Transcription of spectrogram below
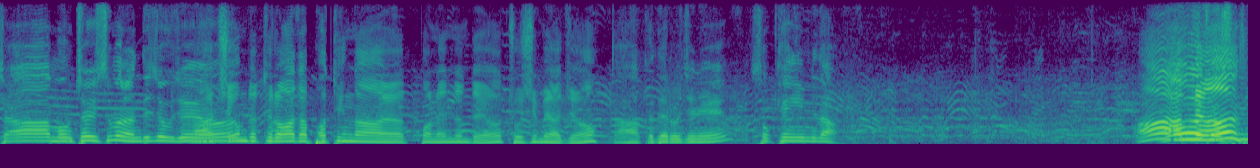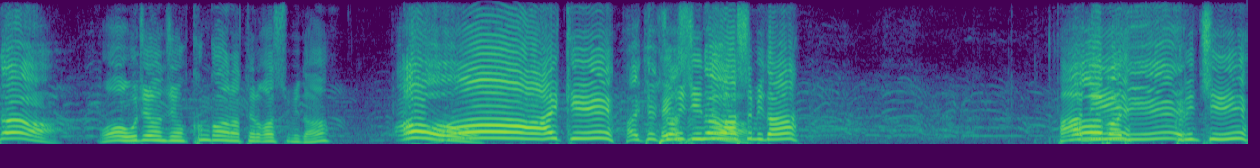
자 멈춰 있으면 안 되죠 우재현. 아 지금도 들어가다 버팅 날 뻔했는데요. 조심해야죠. 아 그대로 진행 속행입니다. 아 어, 앞면. 좋습니다. 어 우재현 지금 큰 거 하나 들어갔습니다. 아우 어 하이킥 하이킥 데미지 좋았습니다. 있는 것 같습니다. 바디, 아, 바디. 크린치.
